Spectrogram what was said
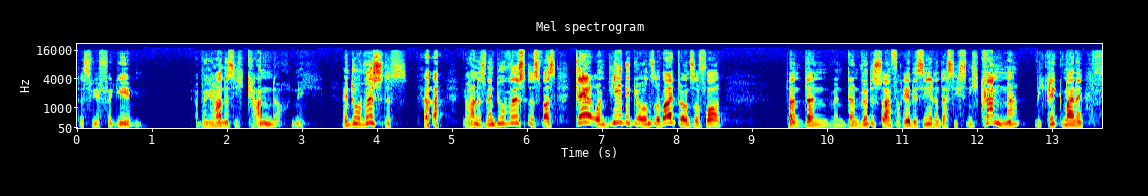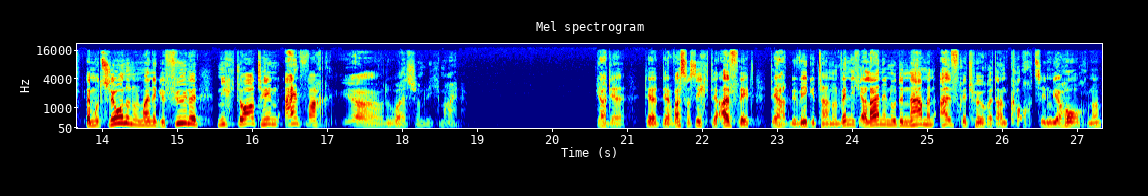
dass wir vergeben. Aber Johannes, ich kann doch nicht. Wenn du wüsstest, Johannes, wenn du wüsstest, was der und jenige und so weiter und so fort, dann, dann, dann würdest du einfach realisieren, dass ich es nicht kann. Ne? Ich kriege meine Emotionen und meine Gefühle nicht dorthin einfach, ja, du weißt schon, wie ich meine. Ja, der, der, der, was weiß ich, der Alfred, der hat mir wehgetan. Und wenn ich alleine nur den Namen Alfred höre, dann kocht es in mir hoch. Ne?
